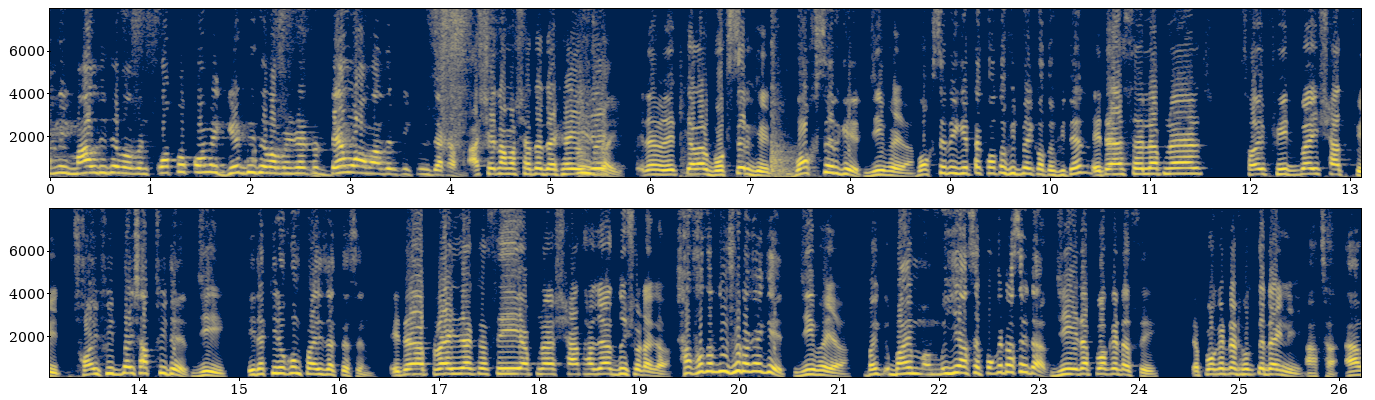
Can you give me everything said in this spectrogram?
আপনি মাল দিতে পারবেন? কত কমে গেট দিতে পারবেন? এটা একটু ডেমো আমাদেরকে একটু দেখান। আসেন আমার সাথে দেখাই এই যে। এটা রেড কালার বক্সের গেট বক্সের গেট জি ভাইয়া। বক্সের এই গেটটা কত ফিট বাই কত ফিটের এটা আছে হলো আপনার ছয় ফিট বাই সাত ফিট ছয় ফিট বাই সাত ফিটের জি। এটা কীরকম প্রাইস রাখতেছেন? এটা প্রাইস রাখতেছি আপনার সাত হাজার দুইশো টাকা। সাত হাজার দুইশো টাকায় গেট জি ভাইয়া। ভাই ভাই ইয়ে আছে পকেট আছে এটা জি এটা পকেট আছে। পকেটটা ঢুকতে দেয়নি। আচ্ছা আর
